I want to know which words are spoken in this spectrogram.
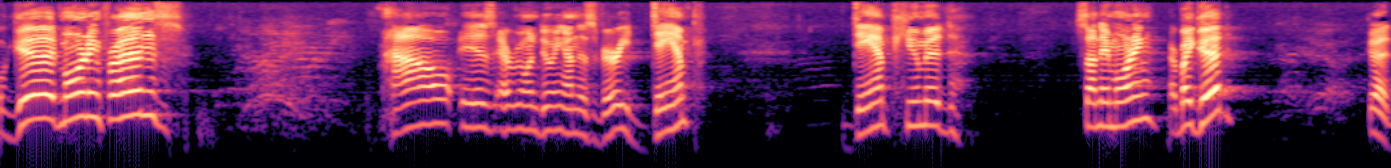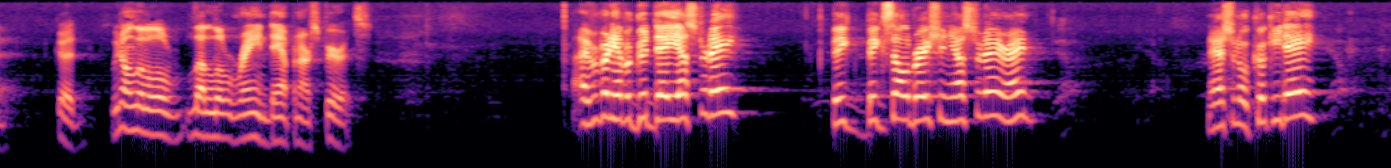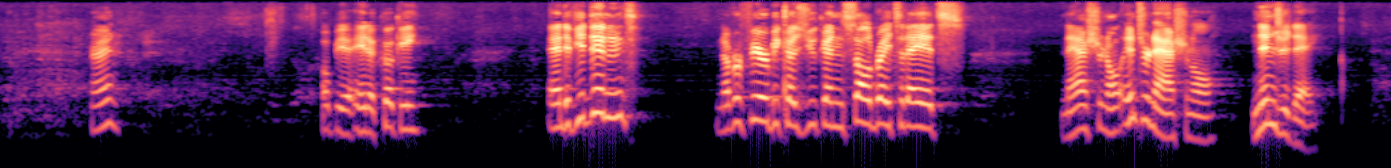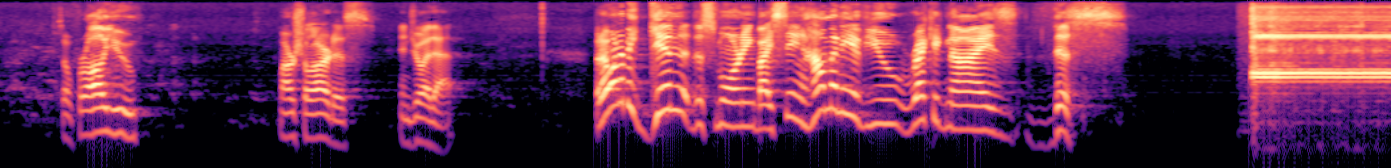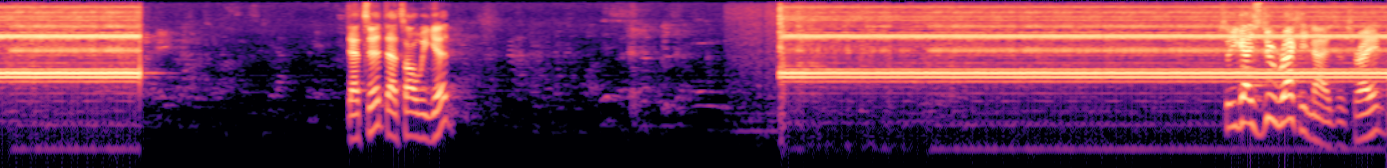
Well, good morning, friends. How is everyone doing on this very damp, damp, humid Sunday morning? Everybody good? Good, good. We don't let a little, let a little rain dampen our spirits. Everybody have a good day yesterday? Big, big celebration yesterday, right? National Cookie Day, right? Hope you ate a cookie. And if you didn't, never fear because you can celebrate today. It's National International Ninja Day. So for all you martial artists, enjoy that. But I want to begin this morning by seeing how many of you recognize this. That's it? That's all we get? So you guys do recognize this, right?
